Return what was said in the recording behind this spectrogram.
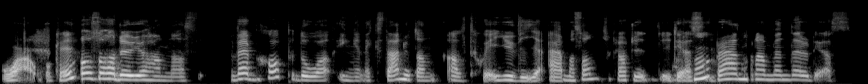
Wow, okej. Och så har du Johannas webbshop, då ingen extern utan allt sker ju via Amazon såklart. Det är deras Mhm. brand man använder och deras,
